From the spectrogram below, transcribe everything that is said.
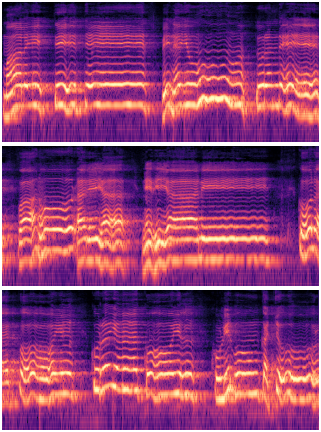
மாலை தீர்த்தேன் வினையும் துறந்தேன். வானோர் அறிய நெறியானே கோல கோயில் குறைய கோயில் குளிர் பூங்கச்சூர்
